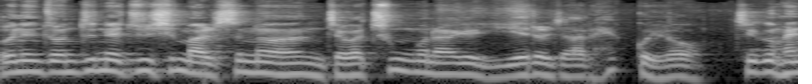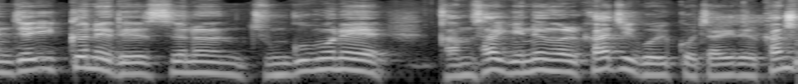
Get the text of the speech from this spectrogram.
은인 존중해 주신 말씀은 제가 충분하게 이해를 잘 했고요. 지금 현재 이 건에 대해서는 중구본의 감사 기능을 가지고 있고 자기들 감찰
